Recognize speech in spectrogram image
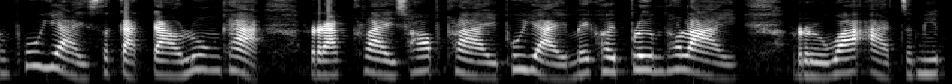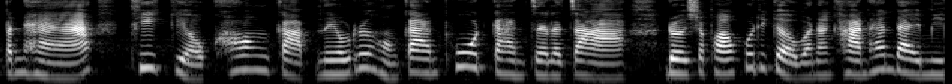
นผู้ใหญ่สกัดดาวรุ่งค่ะ รักใครชอบใคร ผู้ใหญ่ไม่ค่อยปลื้มเท่าไหร่ หรือว่าอาจจะมีปัญหาที่เกี่ยวข้องกับในเรื่องของการพูดการเจรจา โดยเฉพาะผู้ที่เกิดวันอังคารท่านใดมี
